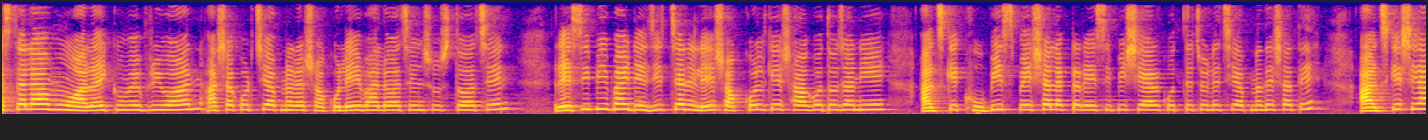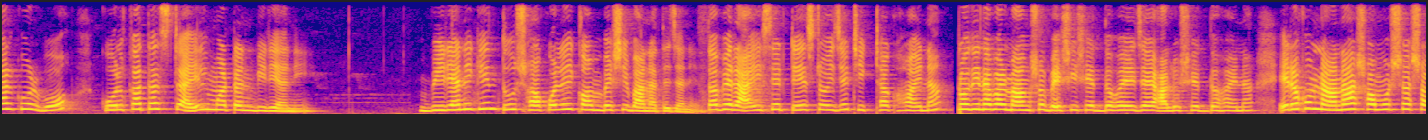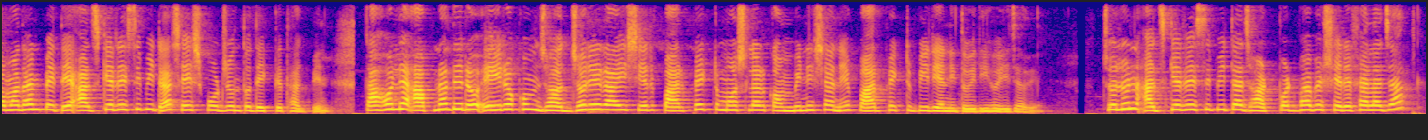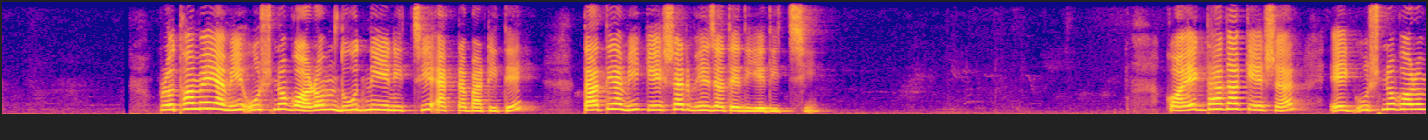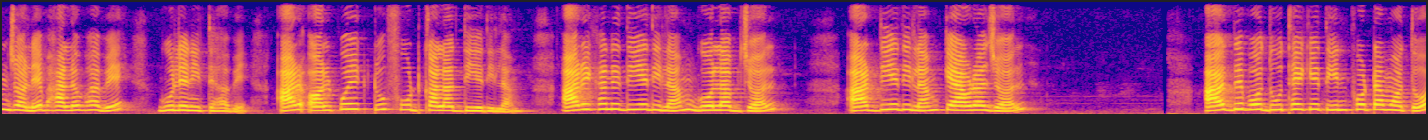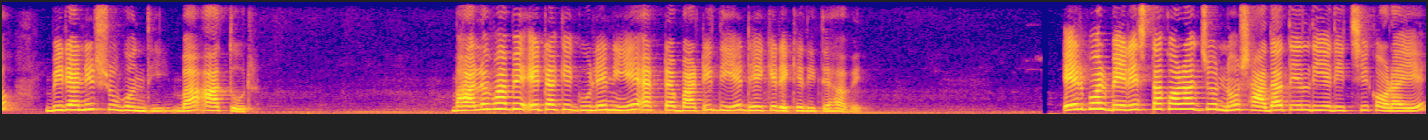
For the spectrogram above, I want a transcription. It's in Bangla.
আসসালামু আলাইকুম এভরিওয়ান। আশা করছি আপনারা সকলেই ভালো আছেন, সুস্থ আছেন। রেসিপি বাই ডেজির চ্যানেলে সকলকে স্বাগত জানিয়ে আজকে খুবই স্পেশাল একটা রেসিপি শেয়ার করতে চলেছি আপনাদের সাথে। আজকে শেয়ার করব কলকাতা স্টাইল মাটন বিরিয়ানি। বিরিয়ানি কিন্তু সকলেই কম বেশি বানাতে জানে। তবে রাইসের টেস্ট ওই যে ঠিকঠাক হয় না। কোনোদিন আবার মাংস বেশি সেদ্ধ হয়ে যায়, আলু সেদ্ধ হয় না। এরকম নানা সমস্যার সমাধান পেতে আজকের রেসিপিটা শেষ পর্যন্ত দেখতে থাকবেন। তাহলে আপনাদেরও এই রকম ঝরঝরে রাইসের পারফেক্ট মশলার কম্বিনেশানে পারফেক্ট বিরিয়ানি তৈরি হয়ে যাবে। চলুন আজকের রেসিপিটা ঝটপটভাবে সেরে ফেলা যাক। প্রথমেই আমি উষ্ণ গরম দুধ নিয়ে নিচ্ছি একটা বাটিতে। তাতে আমি কেশর ভেজাতে দিয়ে দিচ্ছি। কয়েক ধাগা কেশর এই উষ্ণ গরম জলে ভালোভাবে গুলে নিতে হবে। আর অল্প একটু ফুড কালার দিয়ে দিলাম। আর এখানে দিয়ে দিলাম গোলাপ জল। আর দিয়ে দিলাম কেওড়া জল। আর দেব দু থেকে তিন ফোঁটা মতো বিরিয়ানির সুগন্ধি বা আতর। ভালোভাবে এটাকে গুলে নিয়ে একটা বাটি দিয়ে ঢেকে রেখে দিতে হবে। এরপর বেরেস্তা করার জন্য সাদা তেল দিয়ে দিচ্ছি কড়াইয়ে।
